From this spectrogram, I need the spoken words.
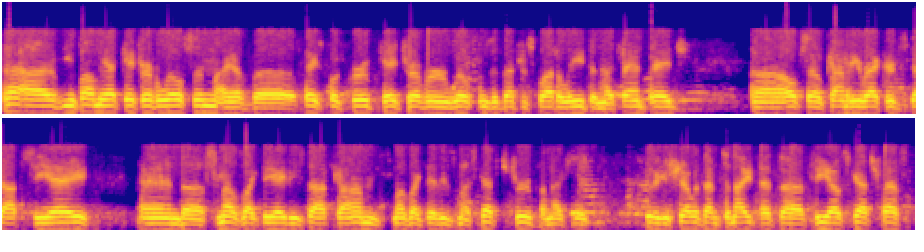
Uh, you can follow me at K Trevor Wilson. I have a Facebook group, K Trevor Wilson's Adventure Squad Elite, and my fan page. Uh, also, comedyrecords.ca and uh, smellsliketheeighties.com. Smells Like the 80s is my sketch troupe. I'm actually doing a show with them tonight at uh, TO Sketch Fest.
